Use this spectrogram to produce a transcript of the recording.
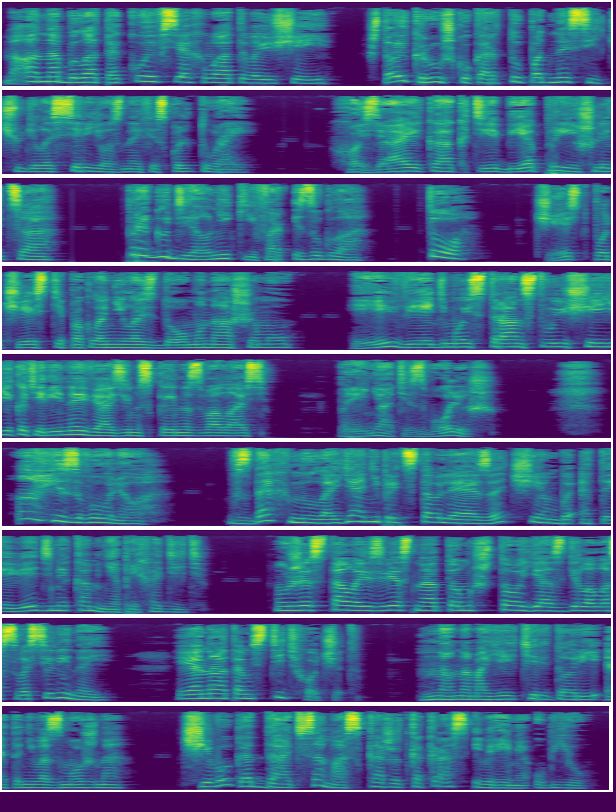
но она была такой всеохватывающей, что и кружку к рту подносить чудилось серьезной физкультурой. «Хозяйка, к тебе пришлица!» – прогудел Никифор из угла. «То!» «Честь по чести поклонилась дому нашему, и ведьмой странствующей Екатериной Вяземской назвалась. Принять изволишь?» «А, изволю». Вздохнула я, не представляя, зачем бы этой ведьме ко мне приходить. Уже стало известно о том, что я сделала с Василиной, и она отомстить хочет. Но на моей территории это невозможно. Чего гадать, сама скажет, как раз и время убью.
